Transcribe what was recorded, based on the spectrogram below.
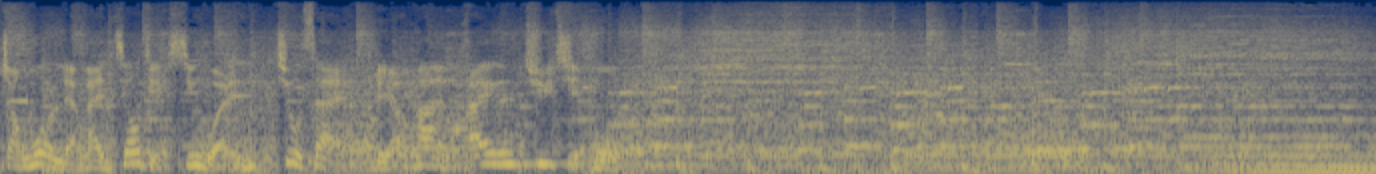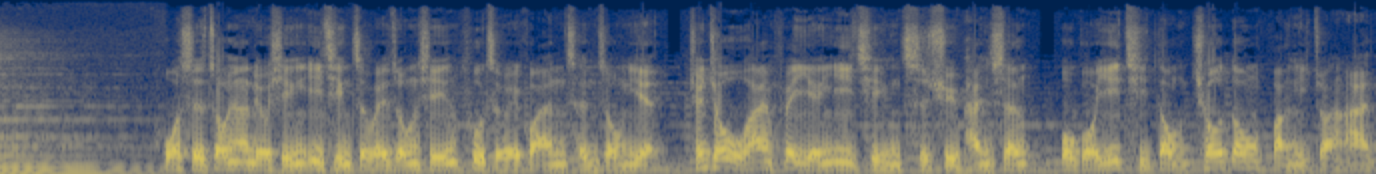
掌握两岸焦点新闻，就在《两岸 ING》节目。我是中央流行疫情指挥中心副指挥官陈宗彦。全球武汉肺炎疫情持续攀升，我国已启动秋冬防疫专案，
